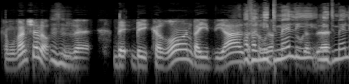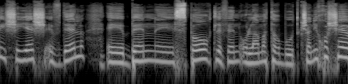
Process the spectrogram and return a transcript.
כמובן שלא. Mm-hmm. זה, בעיקרון, באידיאל, אבל נדמה לי, נדמה לי שיש הבדל אה, בין אה, ספורט לבין עולם התרבות. כשאני חושב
